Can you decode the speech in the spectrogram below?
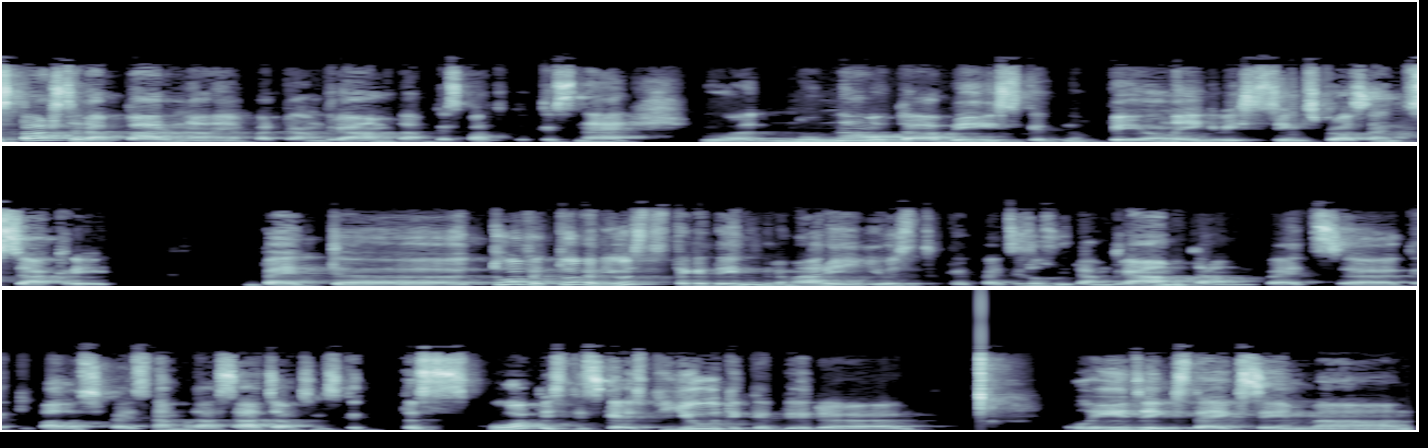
mēs pārsvarā pārunājam par tām grāmatām, kas patika, kas nē. Jo nu, nav tā bijis, ka nu, pilnīgi viss simts procenti sakrīt. Bet uh, to, var, to var just tagad Instagram arī just, kad pēc izlasītām grāmatām, pēc, uh, kad tu palasi pēc tam tās atsauksmes, ka tas kopistiskais jūti, kad ir uh, līdzīgs, teiksim, uh,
